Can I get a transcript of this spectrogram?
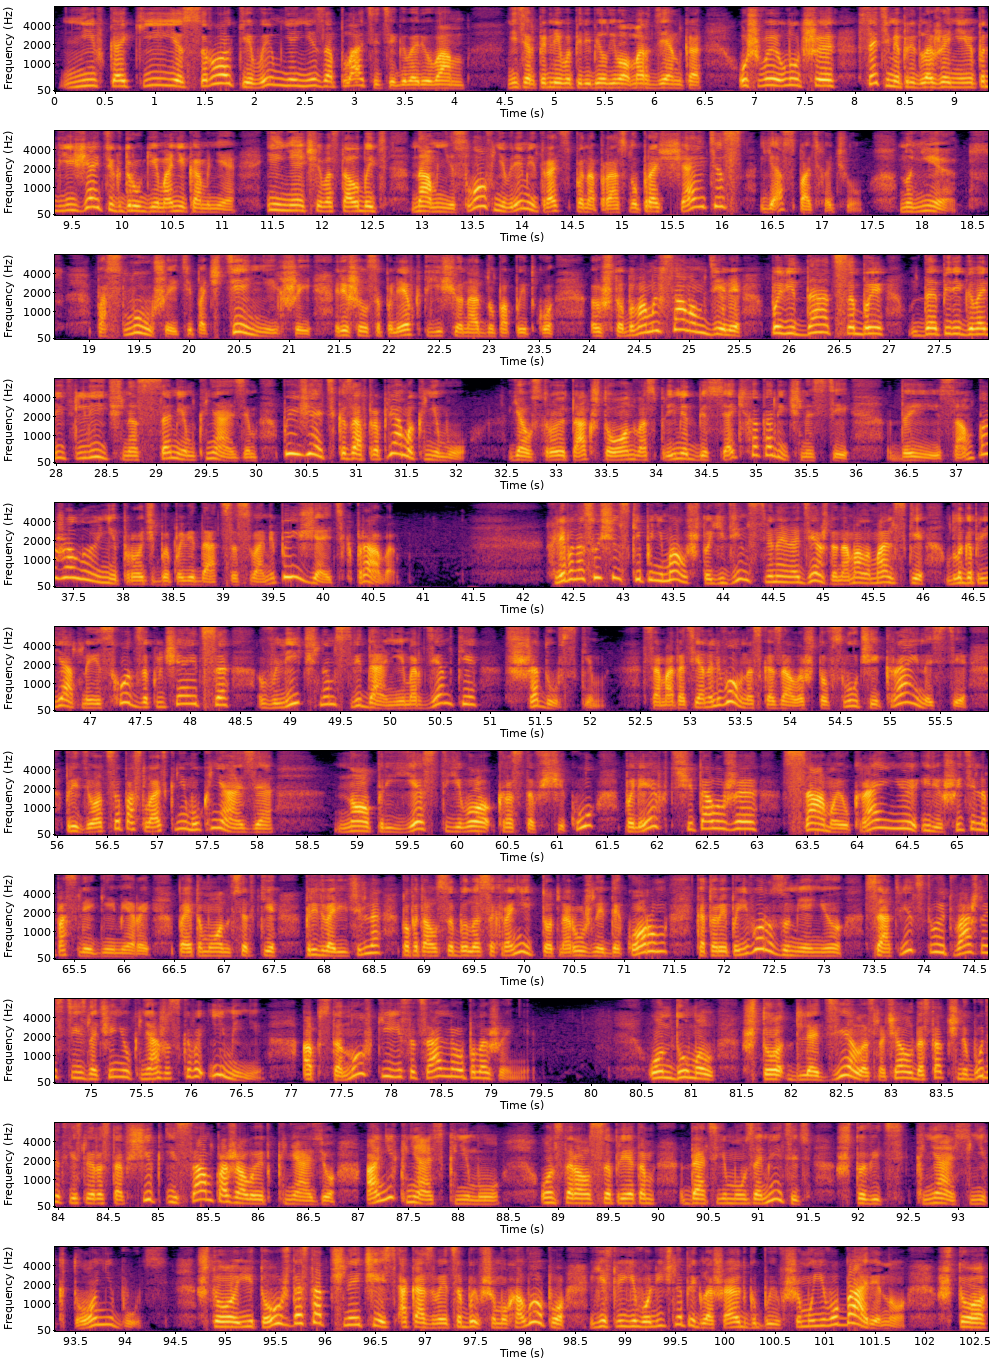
Ни в какие сроки вы мне не заплатите, говорю вам, нетерпеливо перебил его Морденко. Уж вы лучше с этими предложениями подъезжайте к другим, а не ко мне. И нечего стал быть нам ни слов, ни времени тратить понапрасну. Прощайтесь, я спать хочу. Но нет, Послушайте, почтеннейший, решился Полевкт еще на одну попытку, чтобы вам и в самом деле повидаться бы, да переговорить лично с самим князем. Поезжайте-ка завтра прямо к нему. Я устрою так, что он вас примет без всяких околичностей. Да и сам, пожалуй, не прочь бы повидаться с вами. Поезжайте к право. Хлебоносущенский понимал, что единственная надежда на маломальски благоприятный исход заключается в личном свидании Морденки с Шадурским. Сама Татьяна Львовна сказала, что в случае крайности придется послать к нему князя, но приезд его к ростовщику Полевт считал уже самую крайнюю и решительно последней мерой, поэтому он все таки предварительно попытался было сохранить тот наружный декорум, который по его разумению соответствует важности и значению княжеского имени, обстановки и социального положения. Он думал, что для дела сначала достаточно будет, если ростовщик и сам пожалует князю, а не князь к нему. Он старался при этом дать ему заметить, что ведь князь не кто-нибудь, что и то уж достаточная честь оказывается бывшему холопу, если его лично приглашают к бывшему его барину, что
